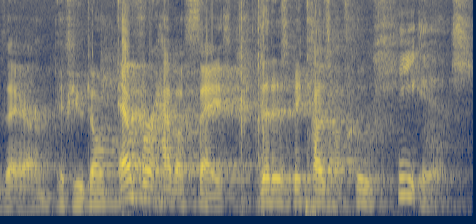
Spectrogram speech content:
there, if you don't ever have a faith that is because of who He is,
